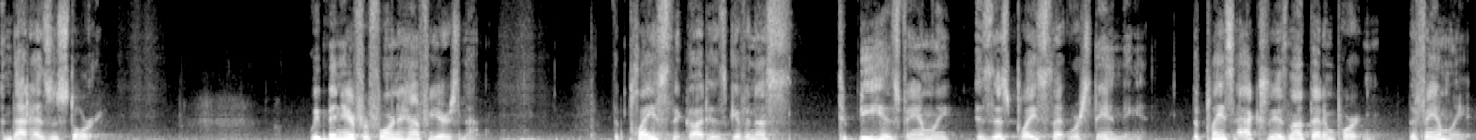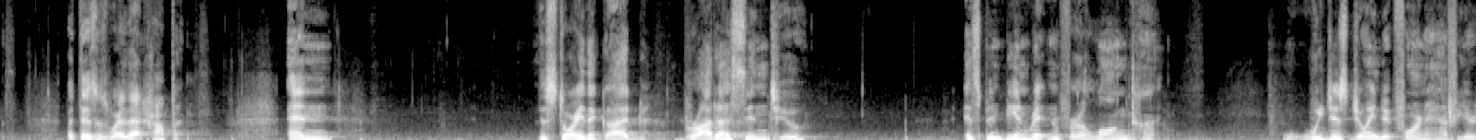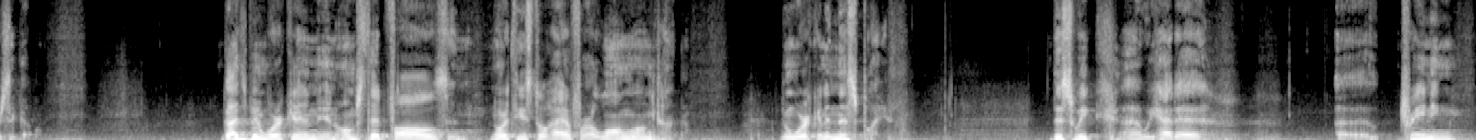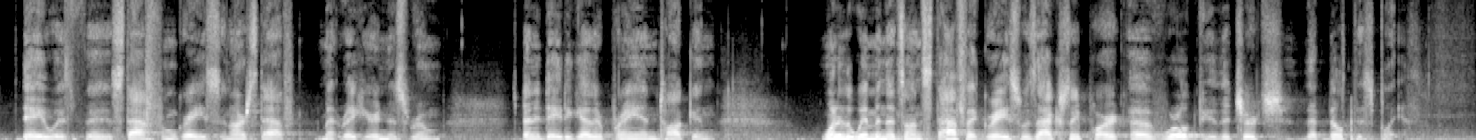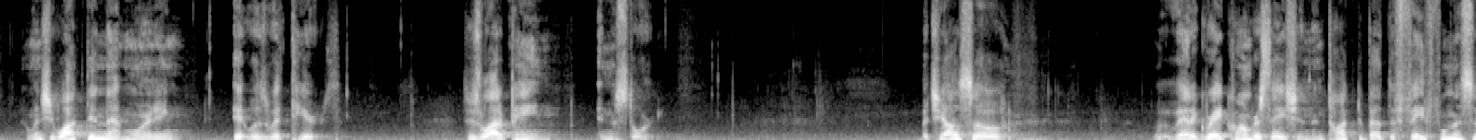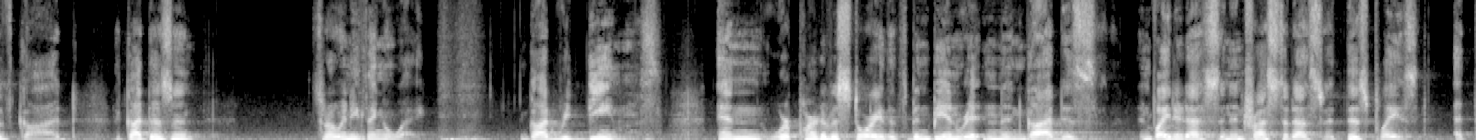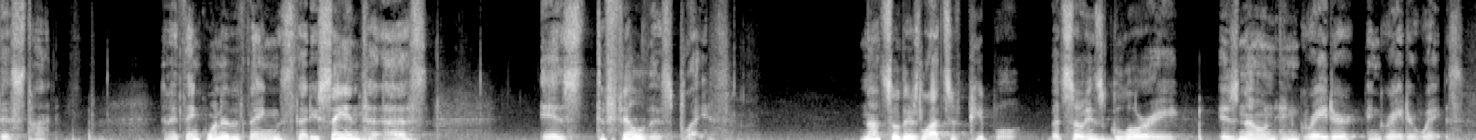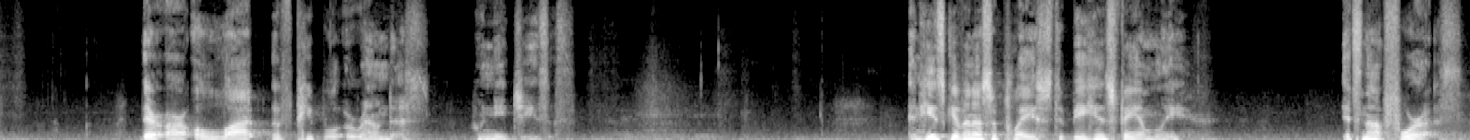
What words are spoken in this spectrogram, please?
And that has a story. We've been here for four and a half years now. The place that God has given us to be his family is this place that we're standing in. The place actually is not that important, the family is. But this is where that happens. And the story that God brought us into it's been being written for a long time. We just joined it four and a half years ago. God's been working in Olmsted Falls and Northeast Ohio for a long, long time. Been working in this place. This week, uh, we had a, a training day with the staff from Grace, and our staff met right here in this room. Spent a day together praying, talking. One of the women that's on staff at Grace was actually part of Worldview, the church that built this place. And when she walked in that morning, it was with tears. There's a lot of pain in the story. But she also had a great conversation and talked about the faithfulness of God, that God doesn't throw anything away. God redeems. And we're part of a story that's been being written, and God has invited us and entrusted us at this place at this time. And I think one of the things that He's saying to us is to fill this place. Not so there's lots of people, but so His glory is known in greater and greater ways. There are a lot of people around us who need Jesus. And He's given us a place to be His family. It's not for us.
